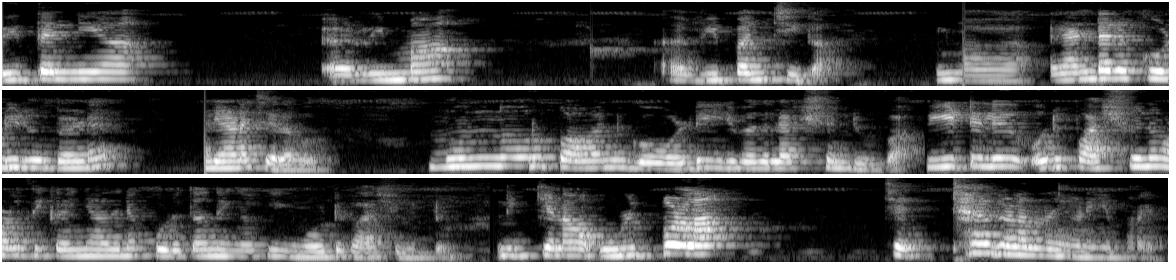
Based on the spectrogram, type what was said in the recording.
റിതന്യ റിമ വിപഞ്ചിക. രണ്ടര കോടി രൂപയുടെ കല്യാണ ചെലവ്. മുന്നൂറ് പവൻ ഗോൾഡ് ഇരുപത് ലക്ഷം രൂപ. വീട്ടിൽ ഒരു പശുവിനെ വളർത്തി കഴിഞ്ഞാൽ അതിനെ കൊടുത്താൽ നിങ്ങൾക്ക് ഇങ്ങോട്ട് കാശ് കിട്ടും. നിൽക്കണ ഉൾപ്പുള്ള ചെറ്റകളെന്ന് വേണമെങ്കിൽ പറയും.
